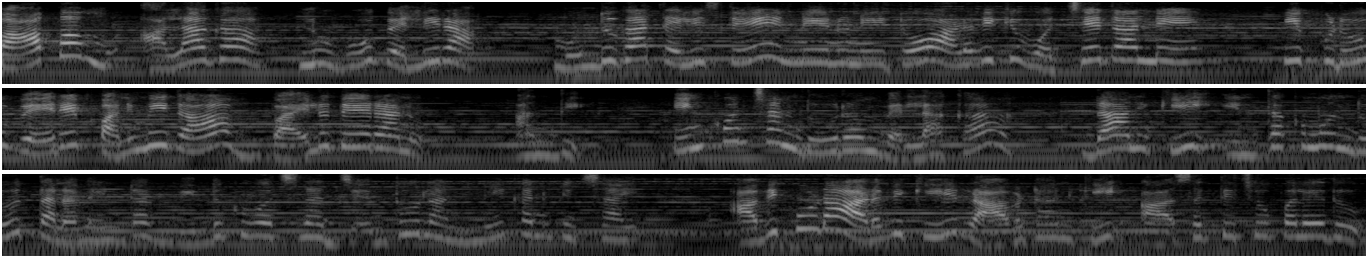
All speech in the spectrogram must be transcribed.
పాపం అలాగా నువ్వు వెళ్ళిరా. ముందుగా తెలిస్తే నేను నీతో అడవికి వచ్చేదాన్నే. ఇప్పుడు వేరే పని మీద బయలుదేరాను అంది. ఇంకొంచెం దూరం వెళ్ళాక దానికి ఇంతకు ముందు తన వెంట విందుకు వచ్చిన జంతువులన్నీ కనిపించాయి. అవి కూడా అడవికి రావటానికి ఆసక్తి చూపలేదు.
